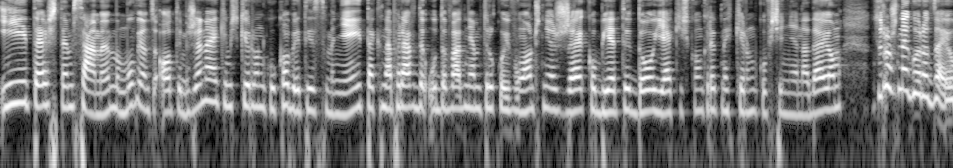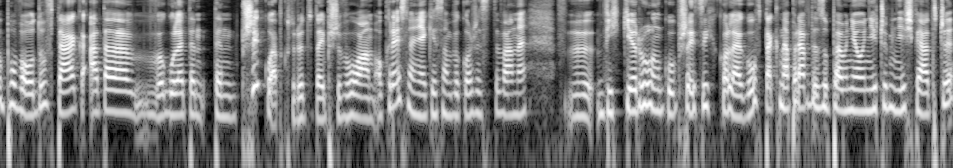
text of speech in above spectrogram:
I też tym samym mówiąc o tym, że na jakimś kierunku kobiet jest mniej, tak naprawdę udowadniam tylko i wyłącznie, że kobiety do jakichś konkretnych kierunków się nie nadają z różnego rodzaju powodów, tak, a ta w ogóle ten, ten przykład, który tutaj przywołałam, określeń, jakie są wykorzystywane w, w, ich kierunku przez ich kolegów, tak naprawdę zupełnie o niczym nie świadczy,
